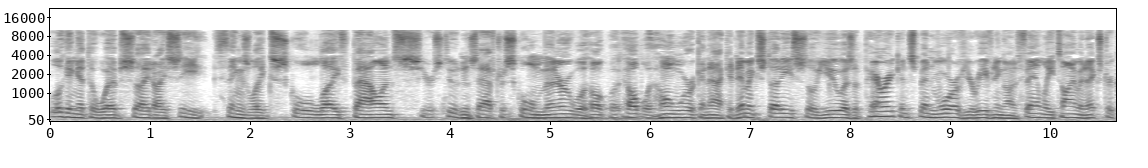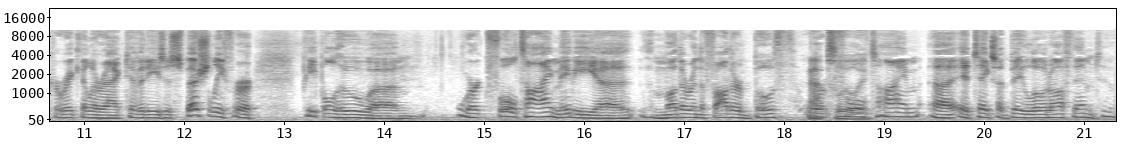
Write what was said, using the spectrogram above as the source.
Looking at the website, I see things like school life balance. Your students' after school mentor will help with, help with homework and academic studies, so you, as a parent, can spend more of your evening on family time and extracurricular activities, especially for people who. Um, Work full time. Maybe uh, the mother and the father both work full time. Uh, it takes a big load off them too.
